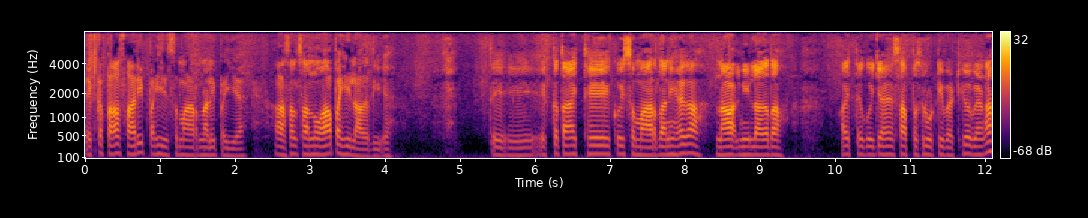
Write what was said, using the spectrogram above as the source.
ਇੱਕ ਤਾਂ ਸਾਰੀ ਪਹੀ ਸਮਾਰਨ ਵਾਲੀ ਪਈ ਐ ਅਸਲ ਸਾਨੂੰ ਆਹ ਪਹੀ ਲੱਗਦੀ ਐ ਤੇ ਇੱਕ ਤਾਂ ਇੱਥੇ ਕੋਈ ਸਮਾਰਦਾ ਨਹੀਂ ਹੈਗਾ, ਨਾਲ ਨਹੀਂ ਲੱਗਦਾ। ਇੱਥੇ ਕੋਈ ਚਾਹੇ ਸੱਪ ਸਲੂਟੀ ਬੈਠੀ ਹੋਵੇ ਨਾ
